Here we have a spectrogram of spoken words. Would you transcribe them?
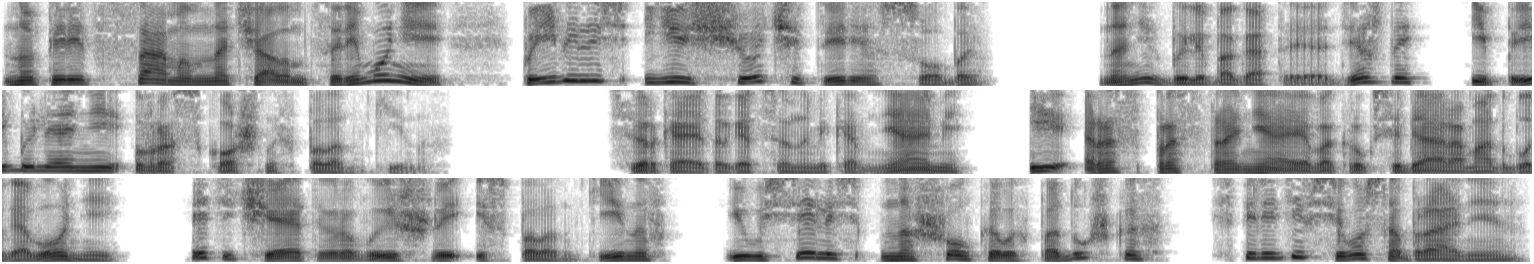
Но перед самым началом церемонии появились еще четыре особы. На них были богатые одежды, и прибыли они в роскошных паланкинах. Сверкая драгоценными камнями и распространяя вокруг себя аромат благовоний, эти четверо вышли из паланкинов и уселись на шелковых подушках впереди всего собрания.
